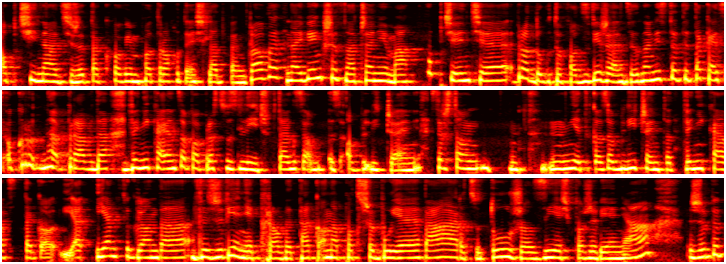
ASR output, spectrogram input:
obcinać, że tak powiem, po trochu ten ślad węglowy. Największe znaczenie ma obcięcie produktów odzwierzęcych. No niestety taka jest okrutna prawda, wynikająca po prostu z liczb, tak, z, ob z obliczeń. Zresztą nie tylko z obliczeń, to wynika z tego, jak, jak wygląda wyżywienie krowy, tak. Ona potrzebuje bardzo dużo zjeść pożywienia, żeby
